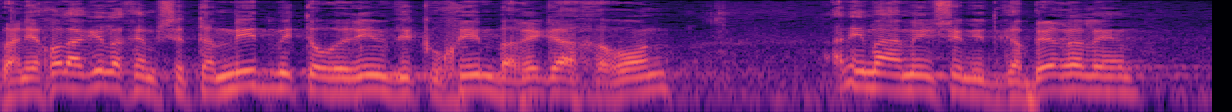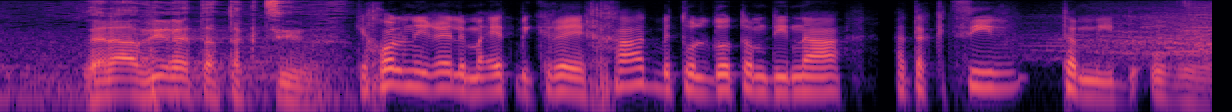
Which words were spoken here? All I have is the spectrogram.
ואני יכול להגיד לכם שתמיד מתעוררים ויכוחים ברגע האחרון. אני מאמין שנתגבר עליהם ונעביר את התקציב. ככל הנראה, למעט מקרה אחד בתולדות המדינה, התקציב תמיד עובר.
